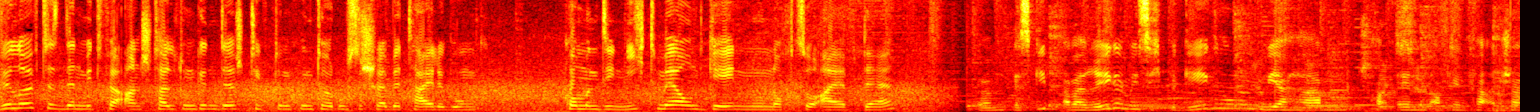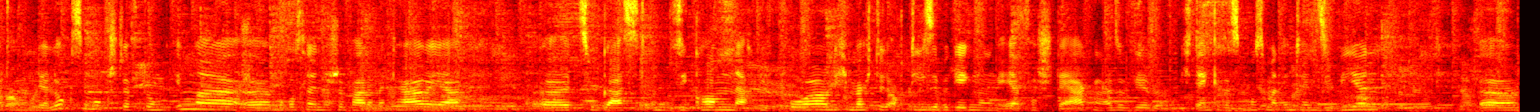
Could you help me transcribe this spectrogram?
Wie läuft es denn mit Veranstaltungen der Stiftung unter russischer Beteiligung? Kommen die nicht mehr und gehen nun noch zur AfD? Ähm, es gibt aber regelmäßig Begegnungen. Wir haben in, auf den Veranstaltungen der Luxemburg-Stiftung immer äh, russländische Parlamentarier äh, zu Gast und sie kommen nach wie vor und ich möchte auch diese Begegnungen eher verstärken. Also wir, ich denke, das muss man intensivieren, ähm,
